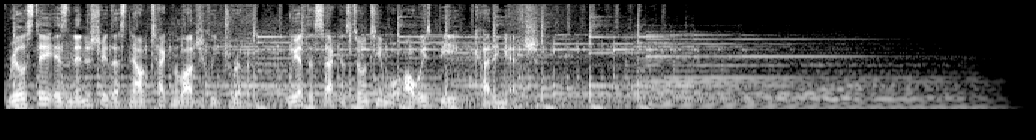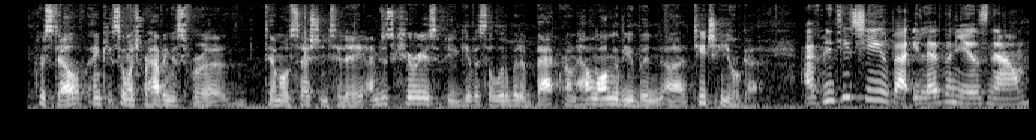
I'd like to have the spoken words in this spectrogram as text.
Real estate is an industry that's now technologically driven. We at the Sack and Stone team will always be cutting edge. Christelle, thank you so much for having us for a demo session today. I'm just curious if you could give us a little bit of background. How long have you been uh, teaching yoga? I've been teaching about 11 years now.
